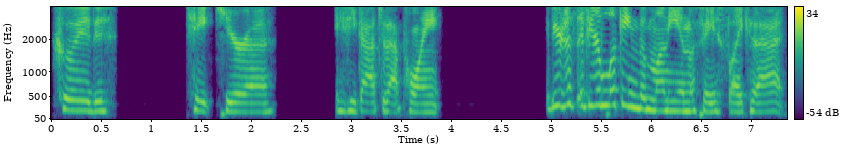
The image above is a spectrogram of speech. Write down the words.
could take Kira if he got to that point. If you're just if you're looking the money in the face like that,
